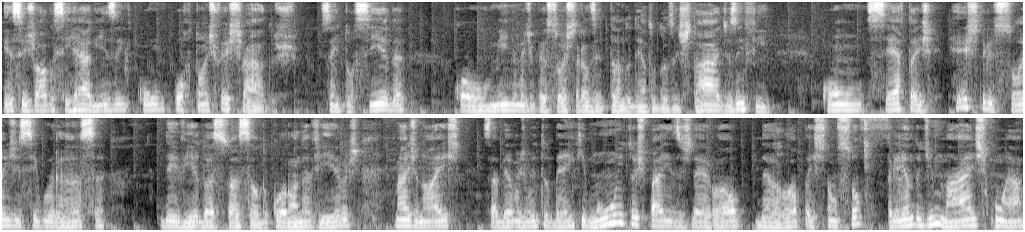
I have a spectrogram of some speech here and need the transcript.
esses jogos se realizem com portões fechados, sem torcida, com o mínimo de pessoas transitando dentro dos estádios, enfim, com certas restrições de segurança devido à situação do coronavírus, mas nós sabemos muito bem que muitos países da Europa, da Europa estão sofrendo demais com a,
